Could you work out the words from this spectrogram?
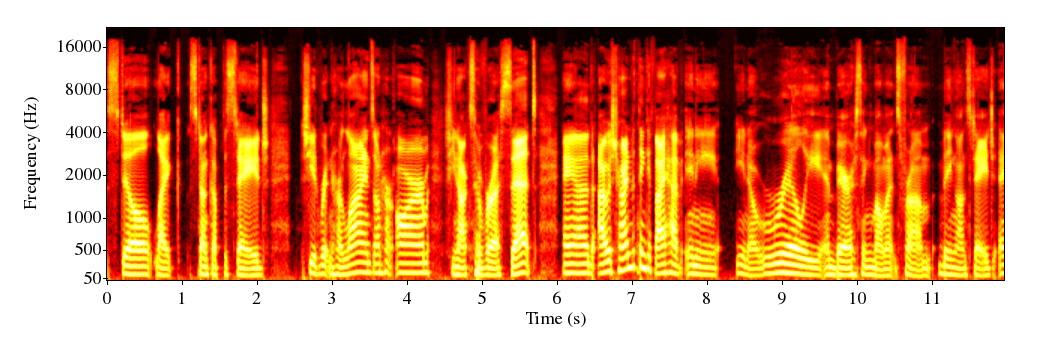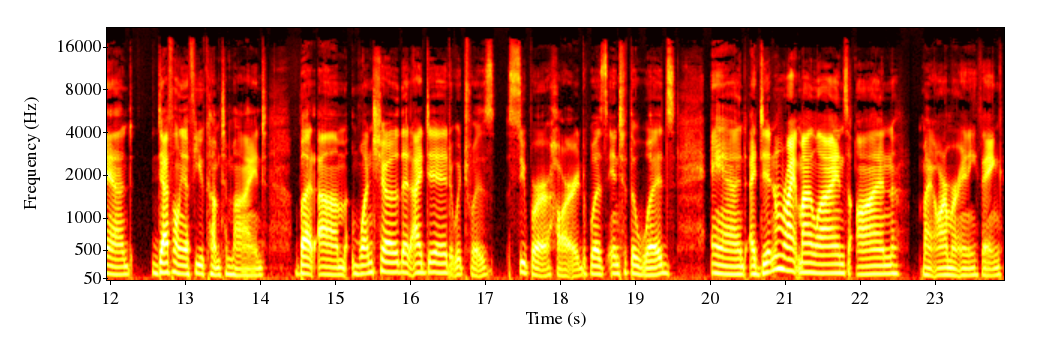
still like stunk up the stage. She had written her lines on her arm. She knocks over a set, and I was trying to think if I have any, you know, really embarrassing moments from being on stage and definitely a few come to mind. But um, one show that I did, which was super hard, was Into the Woods. And I didn't write my lines on my arm or anything,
